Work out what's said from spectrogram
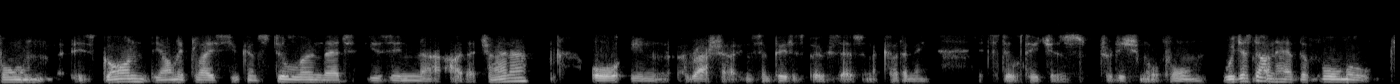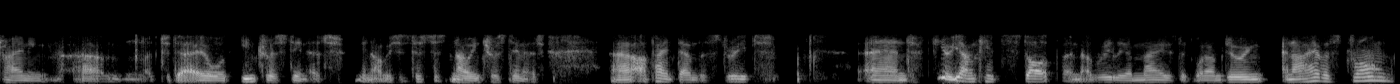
form is gone. The only place you can still learn that is in uh, either China or in Russia, in St. Petersburg, there's an academy it still teaches traditional form. We just don't have the formal training um, today or interest in it. You know, there's just, just no interest in it. Uh, I paint down the street, and a few young kids stop and are really amazed at what I'm doing. And I have a strong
